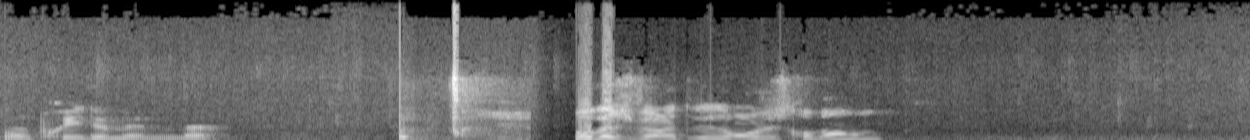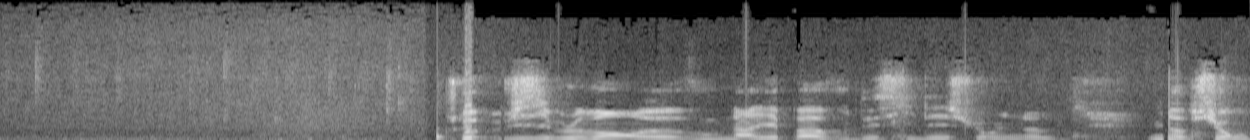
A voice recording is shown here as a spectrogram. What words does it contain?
Compris de même. Bon, bah, je vais arrêter l'enregistrement, non? Parce que visiblement, euh, vous n'arrivez pas à vous décider sur une, une option.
